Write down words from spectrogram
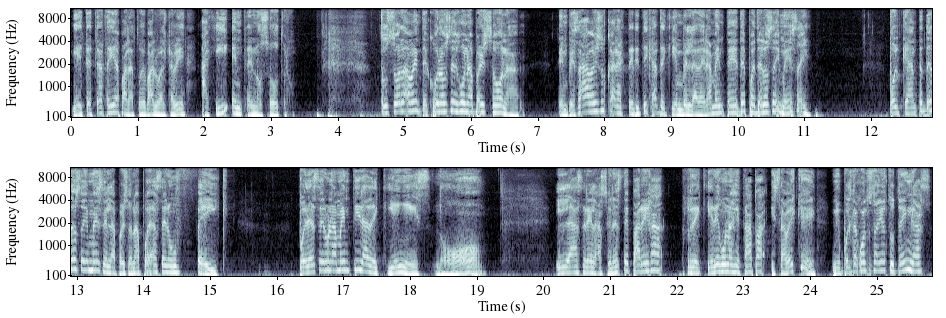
y esta estrategia para tú evaluar. Está bien, aquí entre nosotros. Tú solamente conoces una persona empiezas a ver sus características de quien verdaderamente es después de los seis meses. Porque antes de los seis meses la persona puede hacer un fake. Puede hacer una mentira de quién es. No. Las relaciones de pareja requieren unas etapas y sabes qué, no importa cuántos años tú tengas.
